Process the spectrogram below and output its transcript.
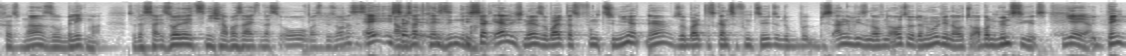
Krass. Na, so beleg mal. So, das heißt, soll jetzt nicht aber heißen, dass oh, was Besonderes ist. Ey, ich sag, es hat keinen Sinn ich gemacht. sag ehrlich, ne, sobald das funktioniert, ne, sobald das Ganze funktioniert und du bist angewiesen auf ein Auto, dann hol dir ein Auto, aber ein günstiges. ja, ja. Denk,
